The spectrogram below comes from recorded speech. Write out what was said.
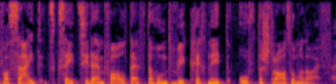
was sagt das Gesetz in diesem Fall? Darf der Hund wirklich nicht auf der Straße rumlaufen?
